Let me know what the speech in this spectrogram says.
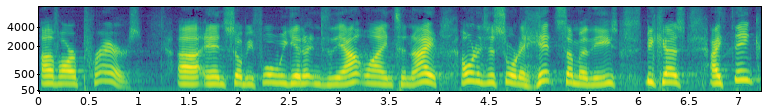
of our prayers. Uh, and so, before we get into the outline tonight, I want to just sort of hit some of these because I think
